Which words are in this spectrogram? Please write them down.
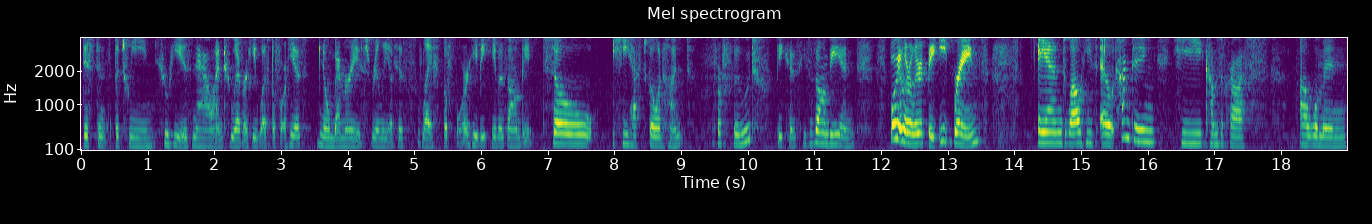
distance between who he is now and whoever he was before. He has no memories really of his life before he became a zombie. So he has to go and hunt for food because he's a zombie, and spoiler alert, they eat brains. And while he's out hunting, he comes across a woman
